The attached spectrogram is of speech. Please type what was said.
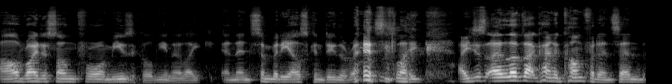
I'll write a song for a musical, you know, like, and then somebody else can do the rest. like, I just I love that kind of confidence, and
